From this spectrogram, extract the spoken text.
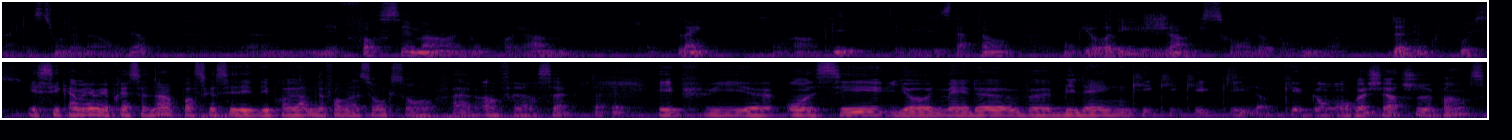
la question demeure ouverte. Euh, mais forcément, nos programmes sont pleins, sont remplis, il y a des listes d'attente. Donc, il y aura des gens qui seront là pour venir donner un coup de pouce. Et c'est quand même impressionnant parce que c'est des, programmes de formation qui sont offerts en français. Tout à fait. Et puis, euh, on le sait, il y a une main-d'œuvre bilingue qui, qui, qui, qui, qu'on recherche, je pense.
